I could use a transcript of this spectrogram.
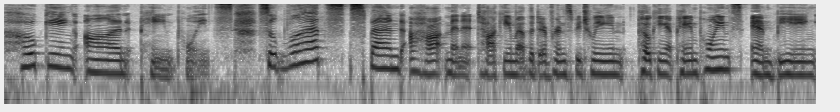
poking on pain points. So let's spend a hot minute talking about the difference between poking at pain points and being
